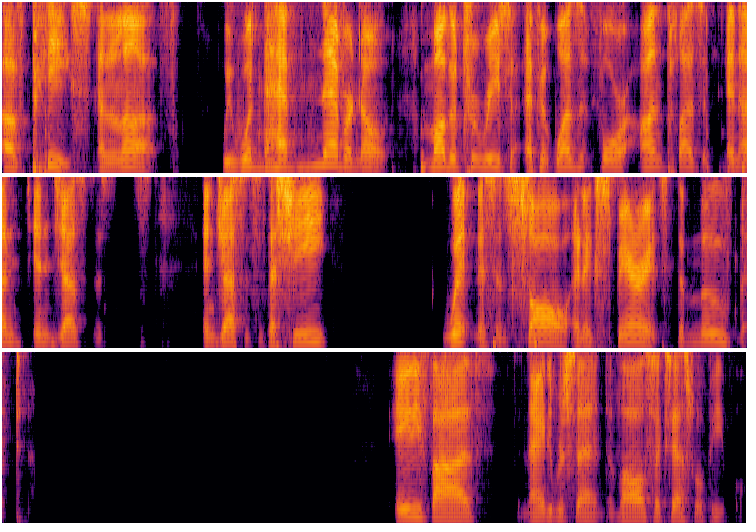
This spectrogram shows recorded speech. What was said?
of peace and love, we wouldn't have never known Mother Teresa if it wasn't for unpleasant and un- injustices, injustices that she witnessed and saw and experienced the movement. 85 to 90% of all successful people,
